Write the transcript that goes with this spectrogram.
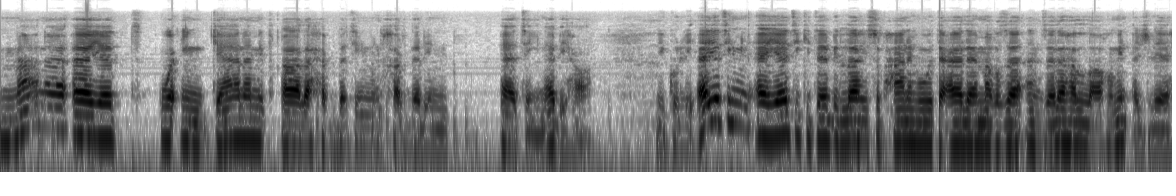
معنى آية وإن كان مثقال حبة من خردل آتينا بها. لكل آية من آيات كتاب الله سبحانه وتعالى مغزى أنزلها الله من أجله.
